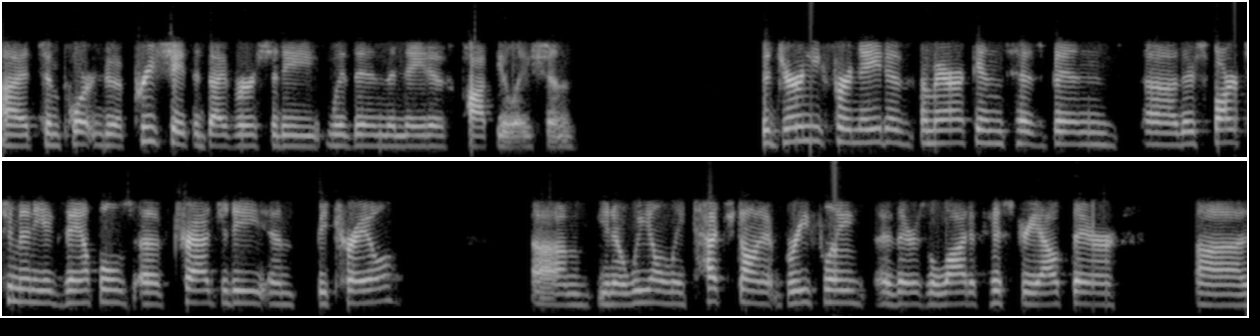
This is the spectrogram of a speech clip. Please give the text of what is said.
Uh, it's important to appreciate the diversity within the Native population. The journey for Native Americans has been, uh, there's far too many examples of tragedy and betrayal um, you know, we only touched on it briefly. Uh, there's a lot of history out there uh,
